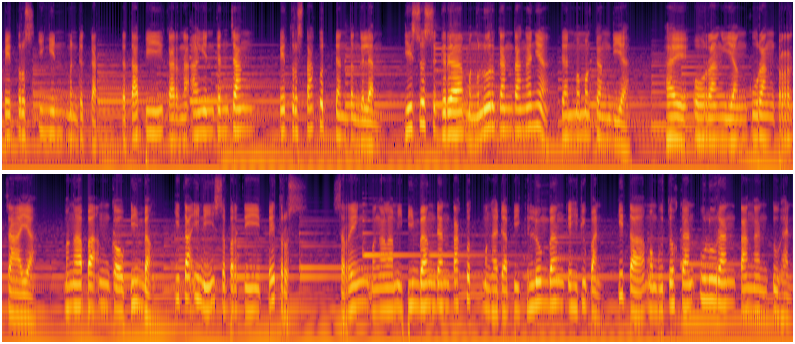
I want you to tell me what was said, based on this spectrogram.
Petrus ingin mendekat, tetapi karena angin kencang, Petrus takut dan tenggelam. Yesus segera mengulurkan tangannya dan memegang dia. "Hai orang yang kurang percaya, mengapa engkau bimbang?" Kita ini seperti Petrus, sering mengalami bimbang dan takut menghadapi gelombang kehidupan. Kita membutuhkan uluran tangan Tuhan.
